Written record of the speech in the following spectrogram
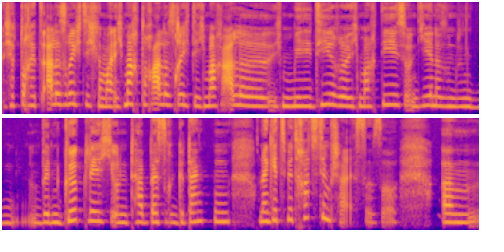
ich habe doch jetzt alles richtig gemacht. Ich mache doch alles richtig. Ich mache alle, ich meditiere, ich mache dies und jenes und bin, bin glücklich und habe bessere Gedanken. Und dann geht's mir trotzdem scheiße. So, ähm,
